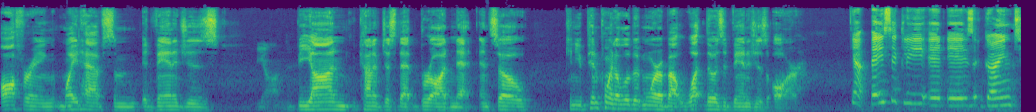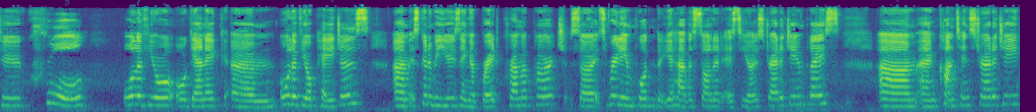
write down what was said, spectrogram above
offering might have some advantages Beyond. beyond kind of just that broad net. And so can you pinpoint a little bit more about what those advantages are? Yeah, basically, it is going to crawl all of your organic, um, all of your pages. Um, it's going to be using a breadcrumb approach, so it's really important that you have a solid SEO strategy in place. Um, and content strategy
